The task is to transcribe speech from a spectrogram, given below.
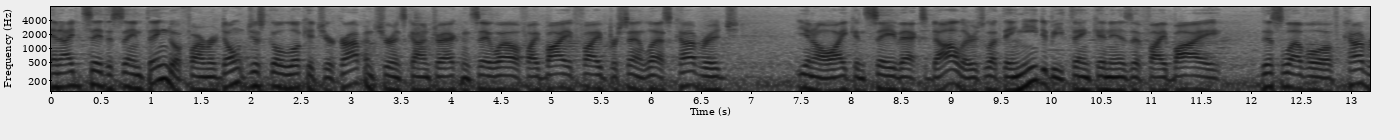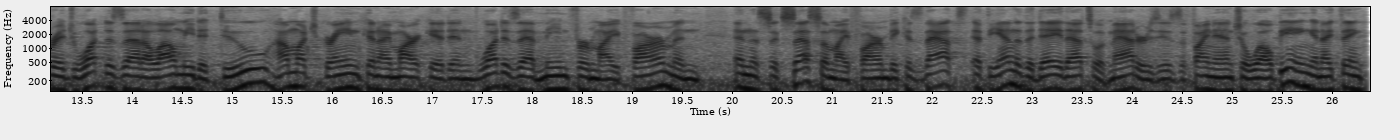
and I'd say the same thing to a farmer. Don't just go look at your crop insurance contract and say, well, if I buy 5% less coverage, you know, I can save X dollars. What they need to be thinking is if I buy this level of coverage, what does that allow me to do? How much grain can I market? And what does that mean for my farm and, and the success of my farm? Because that's, at the end of the day, that's what matters is the financial well being. And I think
